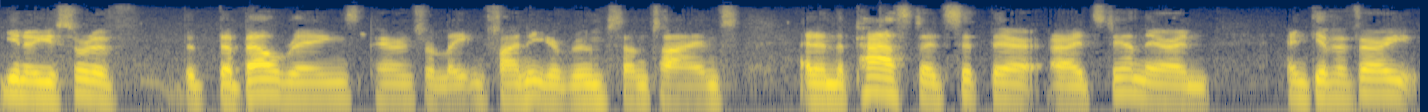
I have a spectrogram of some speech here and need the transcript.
you know you sort of the, the bell rings, parents are late in finding your room sometimes, and in the past, I'd sit there, I'd stand there and and give a very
